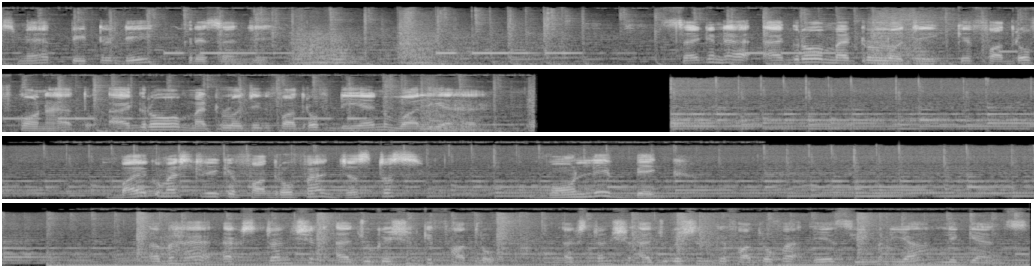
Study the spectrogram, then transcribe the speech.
इसमें है Peter de Crescenzi ji. Second है एग्रोमेट्रोलॉजी के फादर ऑफ़ कौन है तो एग्रोमेट्रोलॉजी के father of D N Walia है। बायोकेमिस्ट्री के फादर ऑफ़ है जस्टिस वॉनली बिग अब है एक्सटेंशन एजुकेशन के फादर ऑफ़ एक्सटेंशन एजुकेशन के फादर है ए सीमन या लिगेंस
